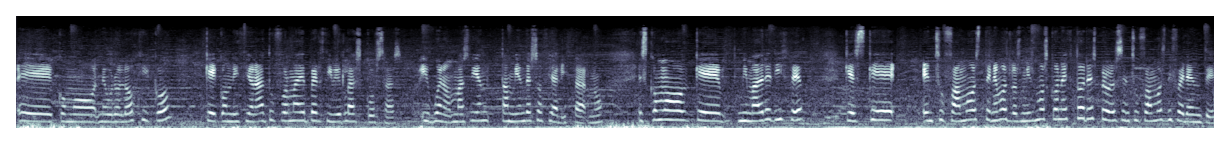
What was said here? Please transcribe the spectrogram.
eh, como neurológico que condiciona tu forma de percibir las cosas y bueno, más bien también de socializar, ¿no? Es como que mi madre dice que es que enchufamos, tenemos los mismos conectores pero los enchufamos diferente.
